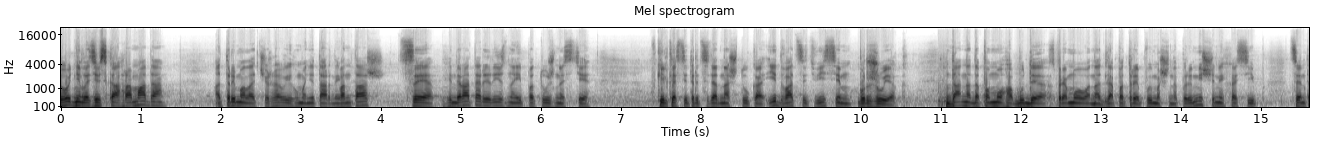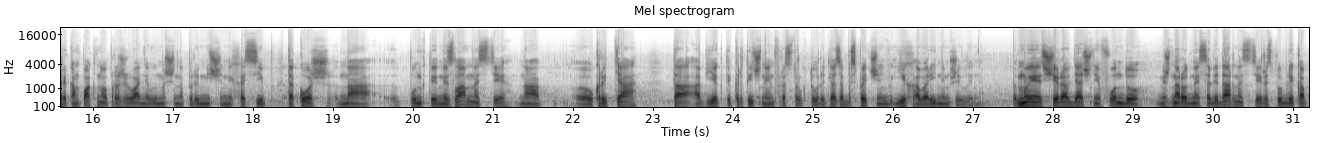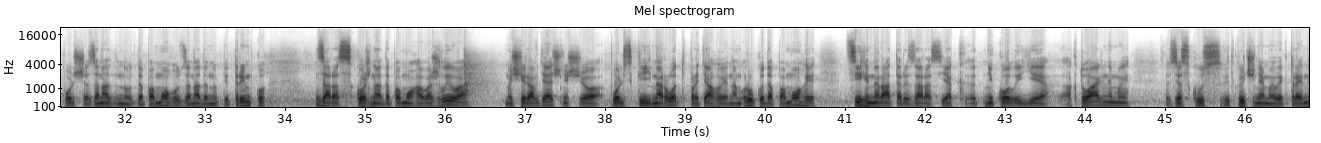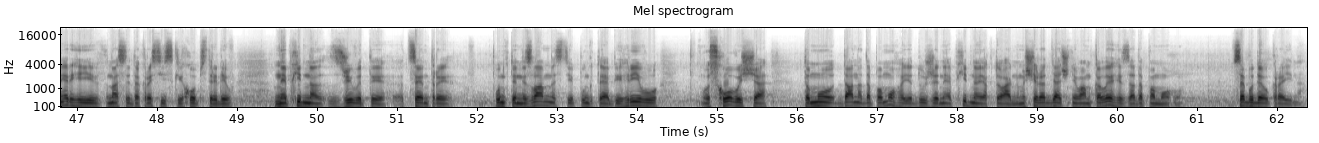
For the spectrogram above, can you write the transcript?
Сьогодні Лазівська громада отримала черговий гуманітарний вантаж. Це генератори різної потужності в кількості 31 штука і 28 буржуйок. Дана допомога буде спрямована для потреб вимушено переміщених осіб, центри компактного проживання вимушено переміщених осіб, також на пункти незламності, на е, укриття та об'єкти критичної інфраструктури для забезпечення їх аварійним живленням. Ми щиро вдячні фонду міжнародної солідарності Республіка Польща за надану допомогу, за надану підтримку. Зараз кожна допомога важлива. Ми щиро вдячні, що польський народ протягує нам руку допомоги. Ці генератори зараз як ніколи є актуальними. В зв'язку з відключенням електроенергії внаслідок російських обстрілів необхідно зживити центри, пункти незламності, пункти обігріву, сховища. Тому дана допомога є дуже необхідною і актуальною. Ми щиро вдячні вам, колеги, за допомогу. Все буде Україна.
